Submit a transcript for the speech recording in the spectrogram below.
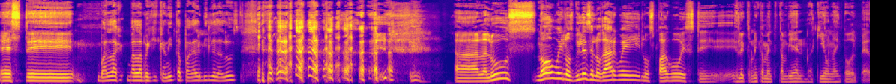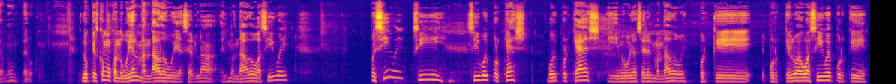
Este. Va la, va la mexicanita a pagar el bill de la luz. A la luz. No, güey, los biles del hogar, güey, los pago este electrónicamente también, aquí online todo el pedo, ¿no? Pero lo que es como cuando voy al mandado, güey, a hacer la, el mandado así, güey. Pues sí, güey, sí, sí voy por cash. Voy por cash y me voy a hacer el mandado, güey. Porque, ¿por qué lo hago así, güey? Porque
